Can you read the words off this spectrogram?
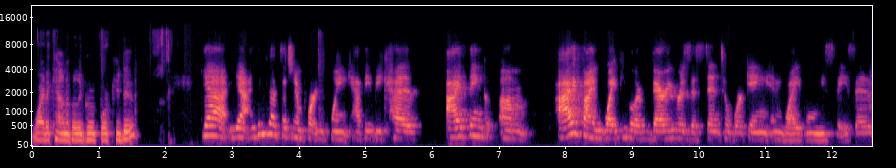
white accountability group work you do? Yeah, yeah, I think that's such an important point, Kathy, because I think um, I find white people are very resistant to working in white only spaces.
